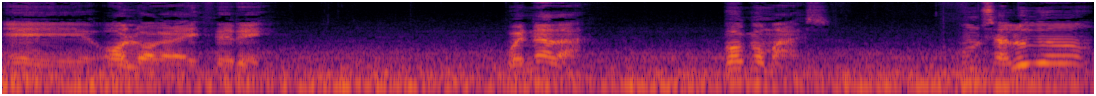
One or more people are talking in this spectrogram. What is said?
eh, os lo agradeceré. Pues nada, poco más. Un saludo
